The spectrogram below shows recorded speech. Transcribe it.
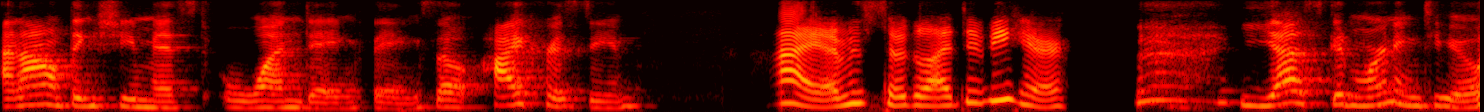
And I don't think she missed one dang thing. So, hi, Christine. Hi, I'm so glad to be here. Yes, good morning to you.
